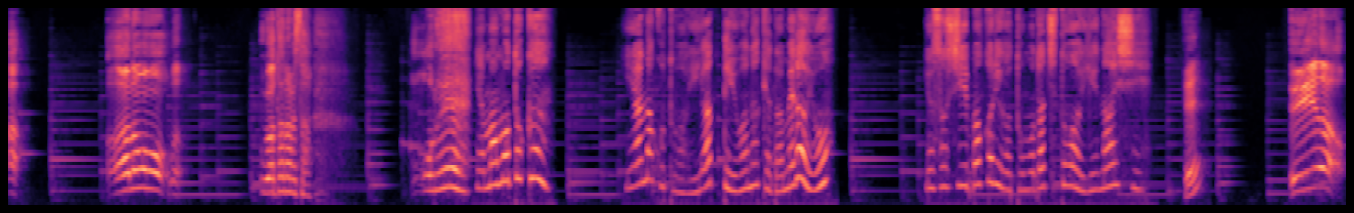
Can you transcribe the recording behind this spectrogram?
ああの渡辺さん俺。山本くん。嫌なことは嫌って言わなきゃダメだよ。優しいばかりが友達とは言えないし。え？いや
